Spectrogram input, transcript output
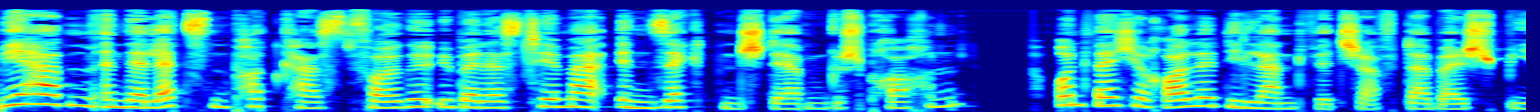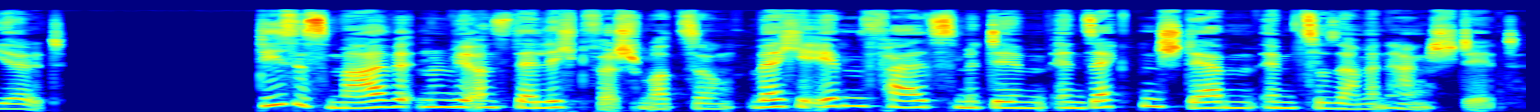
Wir haben in der letzten Podcast-Folge über das Thema Insektensterben gesprochen und welche Rolle die Landwirtschaft dabei spielt. Dieses Mal widmen wir uns der Lichtverschmutzung, welche ebenfalls mit dem Insektensterben im Zusammenhang steht.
